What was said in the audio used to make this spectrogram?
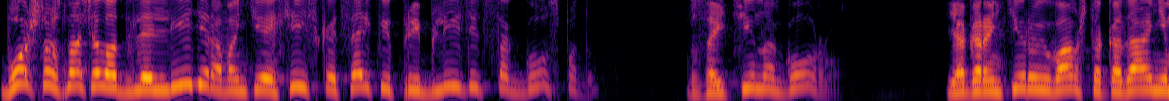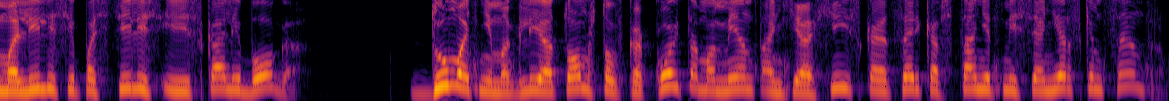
Вот что значило для лидеров антиохийской церкви приблизиться к Господу, взойти на гору – я гарантирую вам, что когда они молились и постились и искали Бога, думать не могли о том, что в какой-то момент антиохийская церковь станет миссионерским центром.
